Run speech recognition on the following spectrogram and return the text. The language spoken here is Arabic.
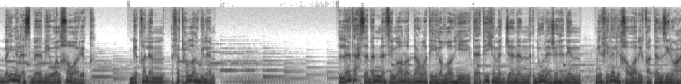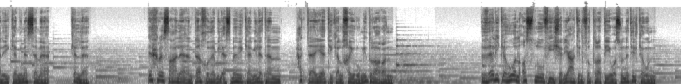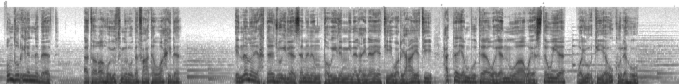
بين الأسباب والخوارق. بقلم فتح الله جلان. لا تحسبن ثمار الدعوة إلى الله تأتيك مجانا دون جهد من خلال خوارق تنزل عليك من السماء. كلا. احرص على أن تأخذ بالأسباب كاملة حتى يأتك الخير مضرارا. ذلك هو الأصل في شريعة الفطرة وسنة الكون. انظر إلى النبات. أتراه يثمر دفعة واحدة؟ إنما يحتاج إلى زمن طويل من العناية والرعاية حتى ينبت وينمو ويستوي ويؤتي أكله.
